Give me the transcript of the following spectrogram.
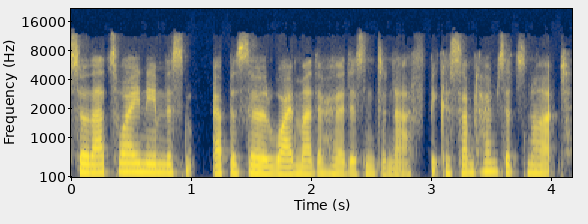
So that's why I named this episode Why Motherhood Isn't Enough, because sometimes it's not.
